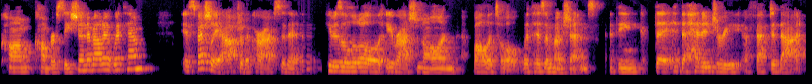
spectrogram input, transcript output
calm conversation about it with him especially after the car accident, he was a little irrational and volatile with his emotions. I think that the head injury affected that.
